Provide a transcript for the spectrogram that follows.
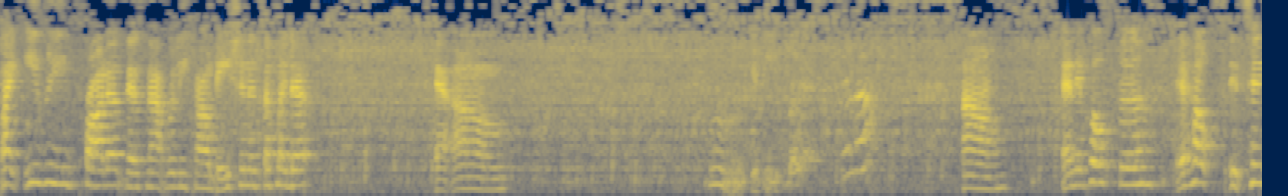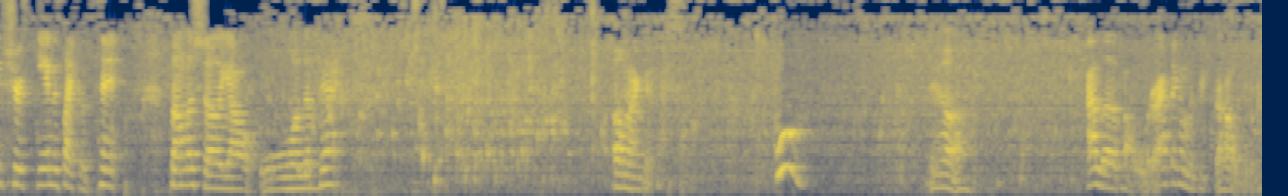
like easy product that's not really foundation and stuff like that. And um, mm, get these You know. Um, and it's supposed to, it helps, it tints your skin. It's like a tint. So I'm gonna show y'all all of that. Oh my goodness. Woo. Yeah. I love hot water. I think I'm addicted to hot water.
